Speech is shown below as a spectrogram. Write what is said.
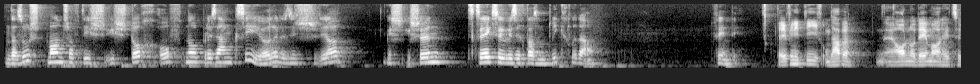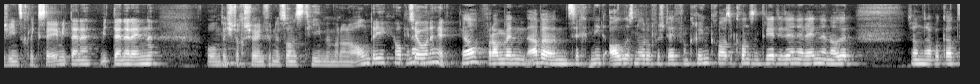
Und auch sonst, die Mannschaft ist, ist doch oft noch präsent gewesen, oder? Es ist, ja, ist, ist schön zu sehen, wie sich das entwickelt auch. Finde ich. Definitiv. Und eben, Arno Demar hat es wahrscheinlich gesehen mit diesen, mit diesen Rennen. Und es ist doch schön für so ein Team, wenn man noch andere Optionen hat. Ja, vor allem, wenn, eben, wenn sich nicht alles nur auf den Stefan Kühn quasi konzentriert in diesen Rennen, oder? Sondern aber gerade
